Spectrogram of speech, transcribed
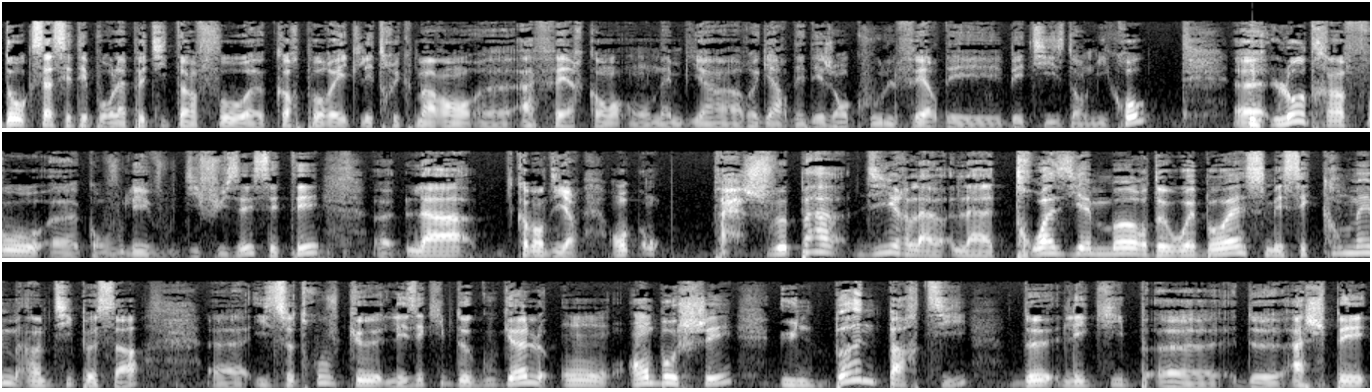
Donc ça c'était pour la petite info euh, corporate, les trucs marrants euh, à faire quand on aime bien regarder des gens cool faire des bêtises dans le micro. Euh, L'autre info euh, qu'on voulait vous diffuser, c'était euh, la comment dire, on, on- je veux pas dire la, la troisième mort de WebOS, mais c'est quand même un petit peu ça. Euh, il se trouve que les équipes de Google ont embauché une bonne partie de l'équipe euh, de HP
